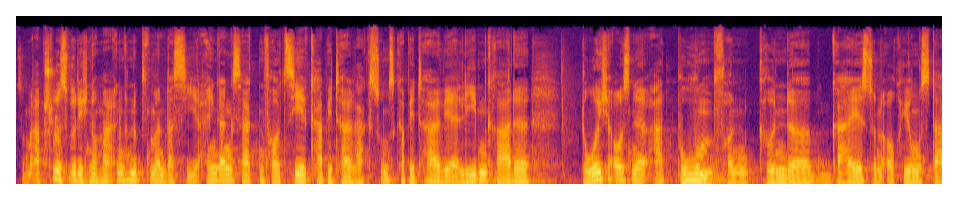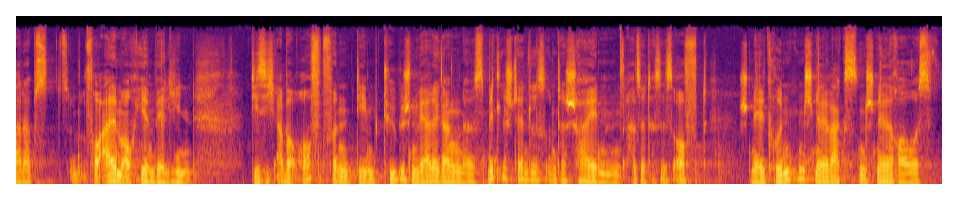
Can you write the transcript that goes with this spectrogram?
Zum Abschluss würde ich noch mal anknüpfen an was Sie eingangs sagten, VC-Kapital, Wachstumskapital. Wir erleben gerade durchaus eine Art Boom von Gründergeist und auch jungen Startups, vor allem auch hier in Berlin, die sich aber oft von dem typischen Werdegang des Mittelständlers unterscheiden. Also das ist oft schnell gründen, schnell wachsen, schnell raus.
